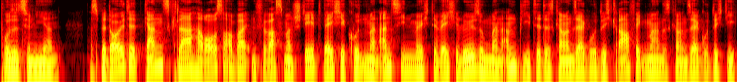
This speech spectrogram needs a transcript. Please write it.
positionieren. Das bedeutet ganz klar herausarbeiten, für was man steht, welche Kunden man anziehen möchte, welche Lösungen man anbietet. Das kann man sehr gut durch Grafik machen, das kann man sehr gut durch die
